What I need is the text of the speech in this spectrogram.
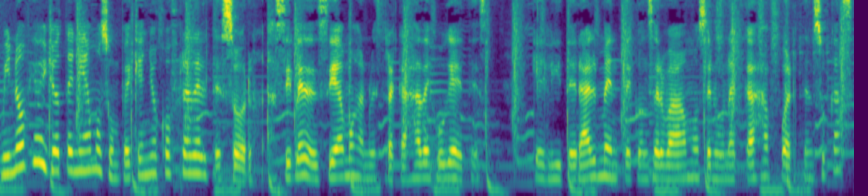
Mi novio y yo teníamos un pequeño cofre del tesoro, así le decíamos a nuestra caja de juguetes, que literalmente conservábamos en una caja fuerte en su casa.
